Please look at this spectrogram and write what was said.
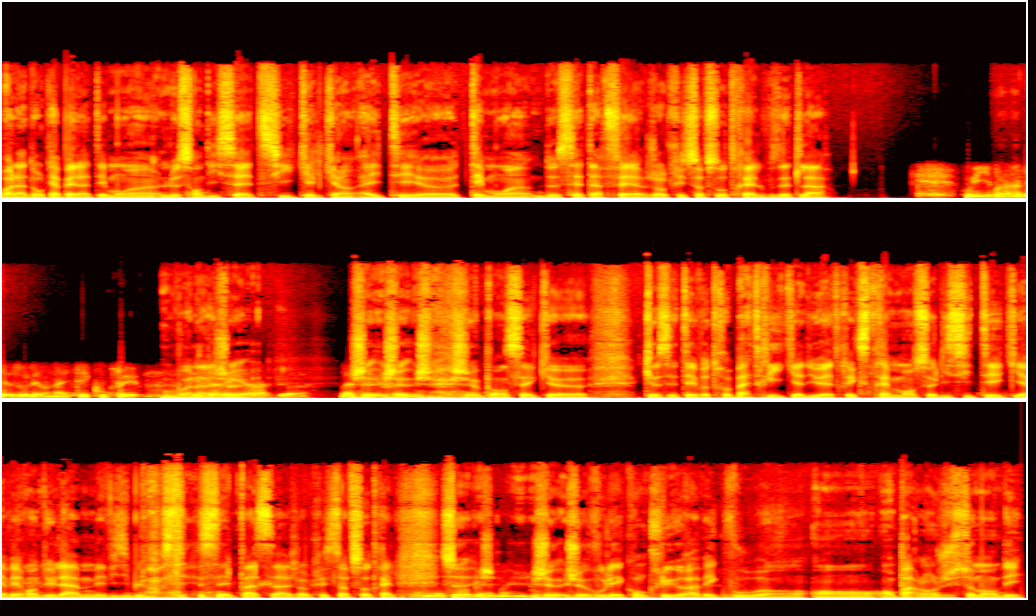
Voilà, donc appel à témoins, le 117, si quelqu'un a été euh, témoin de cette affaire. Jean-Christophe Sautrel, vous êtes là? Oui, voilà, désolé, on a été coupé. Voilà, je, je, je, je, pensais que, que c'était votre batterie qui a dû être extrêmement sollicitée, qui avait rendu l'âme, mais visiblement ce n'est pas ça, Jean-Christophe Sautrel. je, je, voulais conclure avec vous en, en, en parlant justement des,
